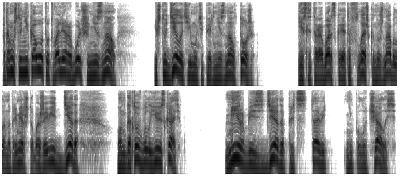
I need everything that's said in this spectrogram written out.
потому что никого тут Валера больше не знал, и что делать ему теперь не знал тоже. Если Тарабарская эта флешка нужна была, например, чтобы оживить деда, он готов был ее искать. Мир без деда представить не получалось.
